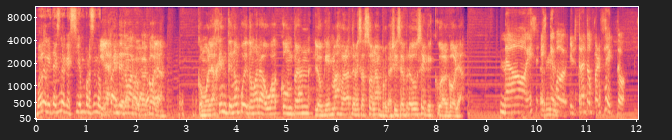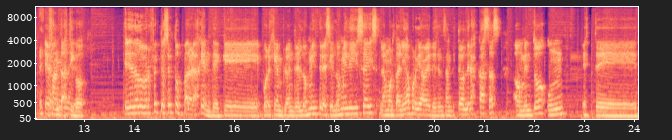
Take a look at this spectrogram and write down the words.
vos lo que estás diciendo es que 100% Y la culpa de gente toma Coca-Cola. Como la gente no puede tomar agua, compran lo que es más barato en esa zona porque allí se produce, que es Coca-Cola. No, es, es tipo el trato perfecto. Es fantástico. Es el dato perfecto, excepto para la gente, que, por ejemplo, entre el 2003 y el 2016, la mortalidad por diabetes en San Cristóbal de las Casas aumentó un este,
